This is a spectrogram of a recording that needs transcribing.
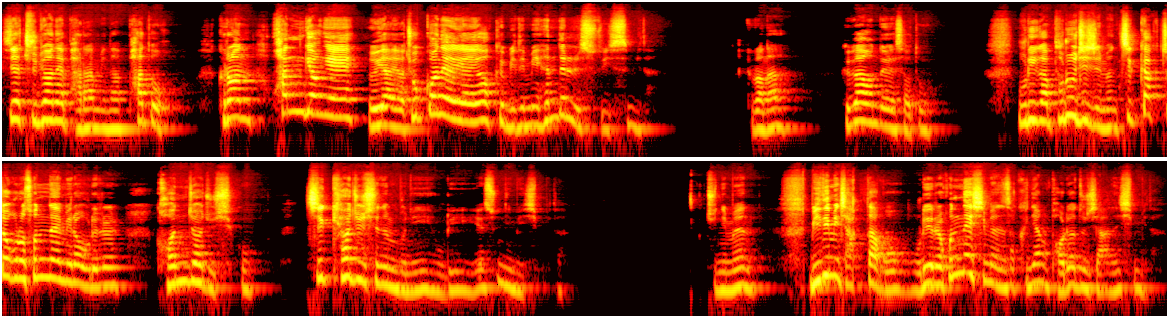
이제 주변의 바람이나 파도 그런 환경에 의하여 조건에 의하여 그 믿음이 흔들릴 수도 있습니다. 그러나 그 가운데에서도 우리가 부르짖으면 즉각적으로 손 내밀어 우리를 건져 주시고 지켜주시는 분이 우리 예수님이십니다. 주님은 믿음이 작다고 우리를 혼내시면서 그냥 버려두지 않으십니다.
